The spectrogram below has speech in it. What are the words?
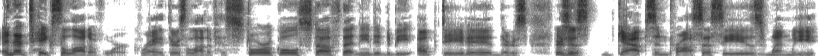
and that takes a lot of work, right? There's a lot of historical stuff that needed to be updated. There's there's just gaps in processes when we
